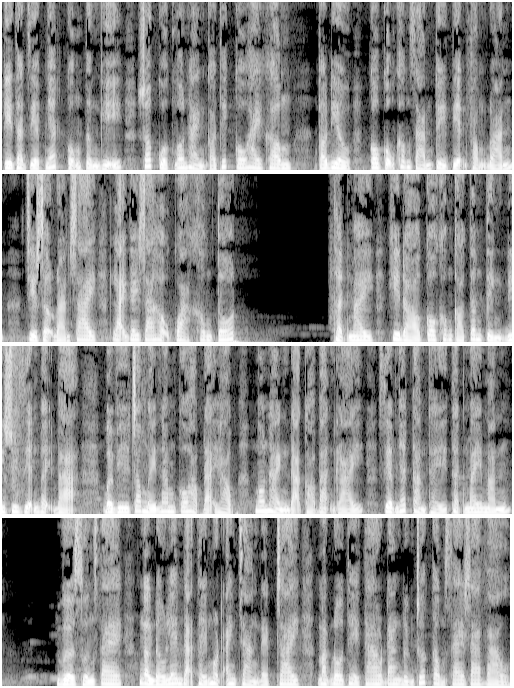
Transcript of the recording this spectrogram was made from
Kỳ thật Diệp Nhất cũng từng nghĩ rốt cuộc ngôn hành có thích cô hay không. Có điều cô cũng không dám tùy tiện phỏng đoán, chỉ sợ đoán sai lại gây ra hậu quả không tốt. Thật may, khi đó cô không có tâm tình đi suy diễn bậy bạ, bởi vì trong mấy năm cô học đại học, ngôn hành đã có bạn gái, Diệp Nhất cảm thấy thật may mắn. Vừa xuống xe, ngẩng đầu lên đã thấy một anh chàng đẹp trai mặc đồ thể thao đang đứng trước cổng xe ra vào,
